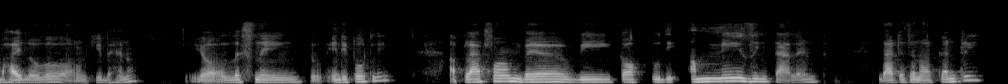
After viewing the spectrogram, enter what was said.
Bhai logo और उनकी बहनों you're listening to Indipotli, a platform where we talk to the amazing talent that is in our country,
